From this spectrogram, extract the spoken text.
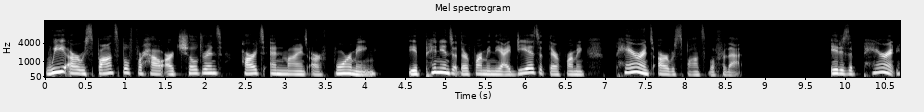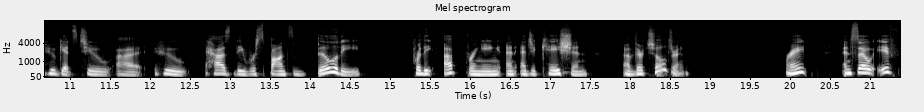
We are responsible for how our children's hearts and minds are forming, the opinions that they're forming, the ideas that they're forming. Parents are responsible for that. It is a parent who gets to, uh, who has the responsibility for the upbringing and education of their children. Right? And so if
